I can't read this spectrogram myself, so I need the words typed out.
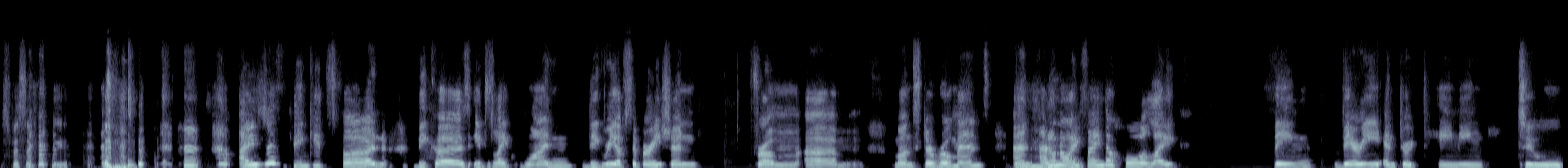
specifically? I just think it's fun because it's like one degree of separation from um monster romance. And I don't know I find the whole like thing very entertaining to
